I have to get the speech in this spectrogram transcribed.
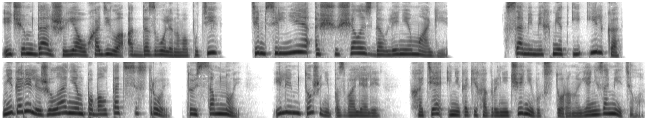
И чем дальше я уходила от дозволенного пути, тем сильнее ощущалось давление магии. Сами Мехмед и Илька не горели желанием поболтать с сестрой, то есть со мной, или им тоже не позволяли, хотя и никаких ограничений в их сторону я не заметила.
